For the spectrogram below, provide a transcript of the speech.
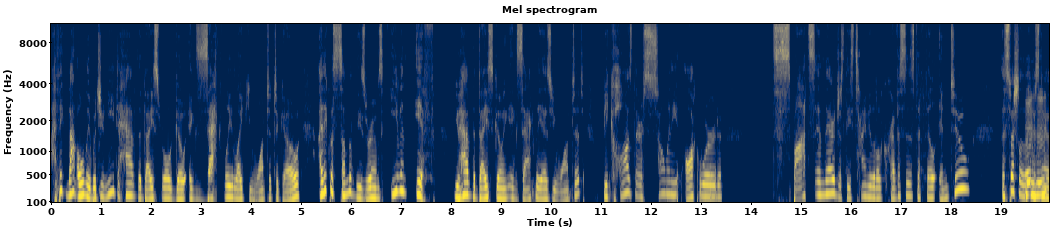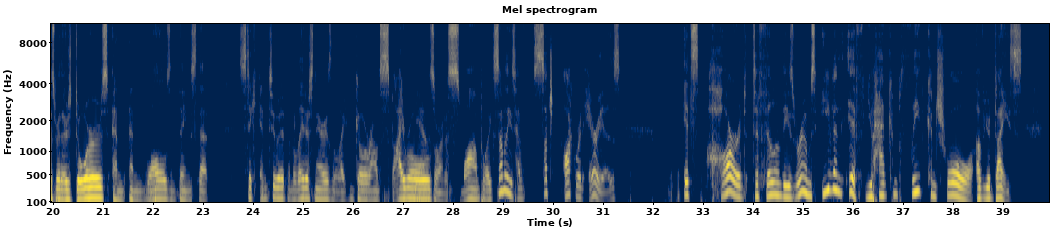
I think not only would you need to have the dice roll go exactly like you want it to go, I think with some of these rooms, even if you have the dice going exactly as you want it, because there are so many awkward spots in there, just these tiny little crevices to fill into, especially later Mhm. scenarios where there's doors and and walls and things that stick into it and the later scenarios that like go around spirals or in a swamp like some of these have such awkward areas it's hard to fill in these rooms even if you had complete control of your dice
